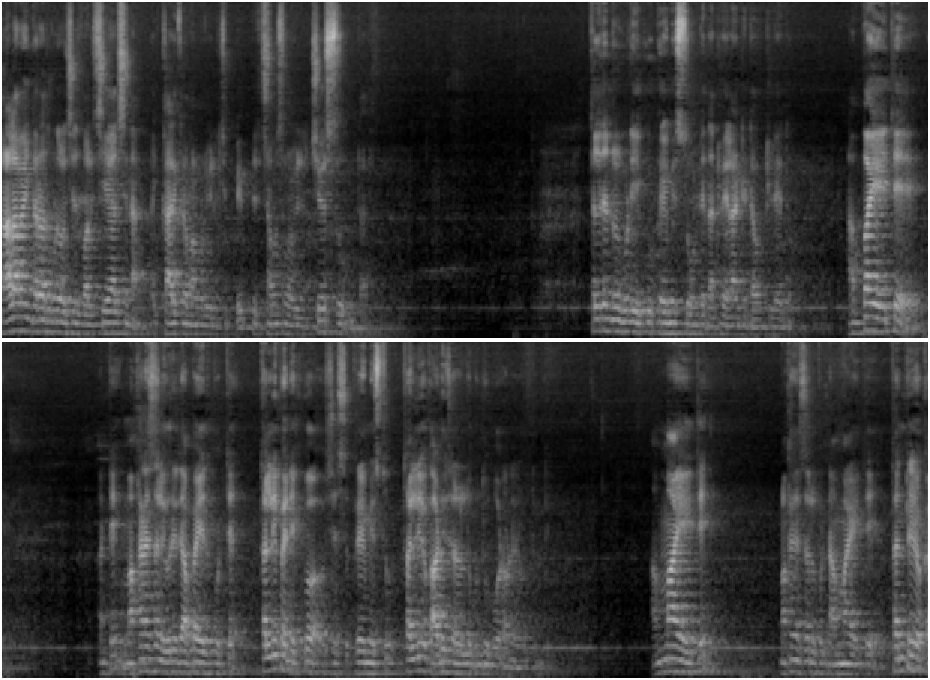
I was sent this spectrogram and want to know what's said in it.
కాలం అయిన తర్వాత కూడా వాళ్ళు వాళ్ళు చేయాల్సిన కార్యక్రమాలు కూడా వీళ్ళు చెప్పి ప్రతి సంవత్సరం వీళ్ళు చేస్తూ ఉంటారు. తల్లిదండ్రులు కూడా ఎక్కువ ప్రేమిస్తూ ఉంటే దాంట్లో ఎలాంటి డౌట్ లేదు. అబ్బాయి అయితే అంటే మకానేశాలు ఎవరైతే అబ్బాయి అయితే పుడితే తల్లి పైన ఎక్కువ చేస్తూ ప్రేమిస్తూ తల్లి యొక్క అడుగుజాడల్లో ముందుకు పోవడం అనేది ఉంటుంది. అమ్మాయి అయితే మకానేశాలు పుట్టిన అమ్మాయి అయితే తండ్రి యొక్క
